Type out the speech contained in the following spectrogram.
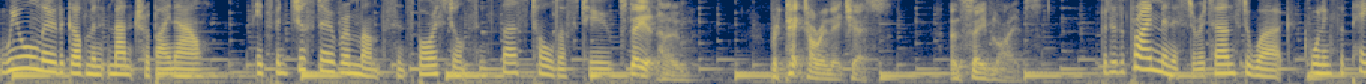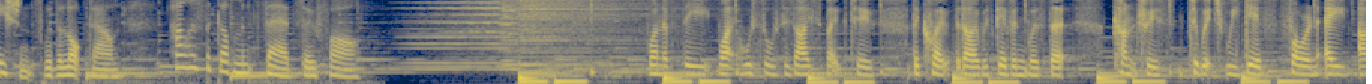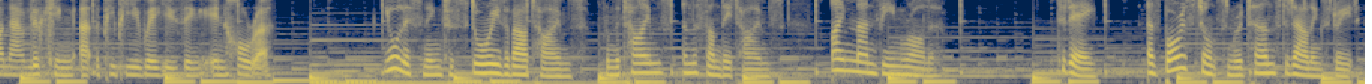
We all know the government mantra by now. It's been just over a month since Boris Johnson first told us to stay at home, protect our NHS, and save lives. But as the Prime Minister returns to work, calling for patience with the lockdown, how has the government fared so far? One of the Whitehall sources I spoke to, the quote that I was given was that countries to which we give foreign aid are now looking at the PPE we're using in horror. You're listening to Stories of Our Times from The Times and The Sunday Times. I'm Manveen Rana. Today, as Boris Johnson returns to Downing Street,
